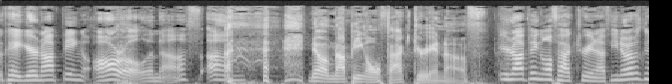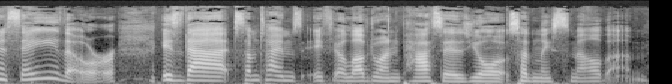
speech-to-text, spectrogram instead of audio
okay. You're not being oral enough. Um, no, I'm not being olfactory enough. You're not being olfactory enough. You know what I was going to say though, is that sometimes if a loved one passes, you'll suddenly smell them,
